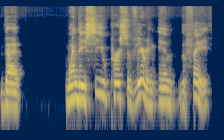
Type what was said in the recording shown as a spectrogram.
that when they see you persevering in the faith,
